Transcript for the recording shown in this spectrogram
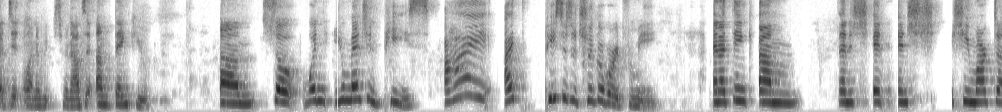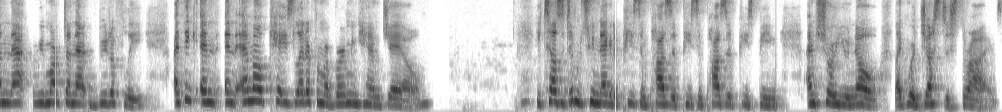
I didn't want to pronounce it. Um, thank you. Um, so when you mentioned peace, I I peace is a trigger word for me. And I think um and she, and, and she, she marked on that remarked on that beautifully i think in, in mlk's letter from a birmingham jail he tells the difference between negative peace and positive peace and positive peace being i'm sure you know like where justice thrives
